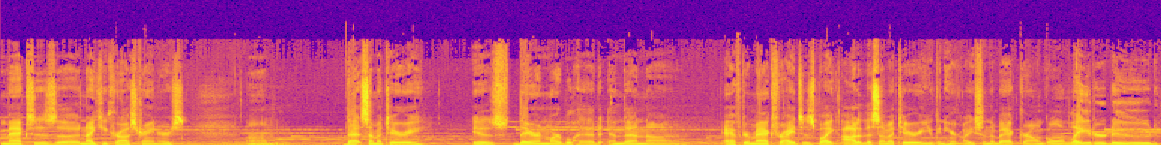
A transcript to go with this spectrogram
Max's uh, Nike cross trainers. Um, that cemetery is there in Marblehead, and then uh, after Max rides his bike out of the cemetery, you can hear Ice in the background going, Later, dude.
